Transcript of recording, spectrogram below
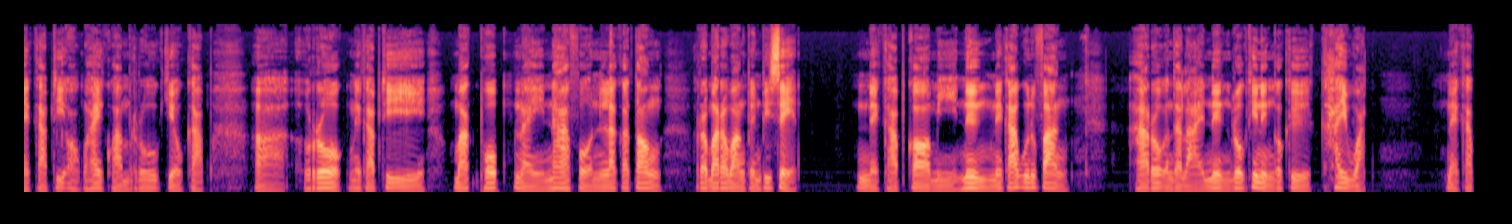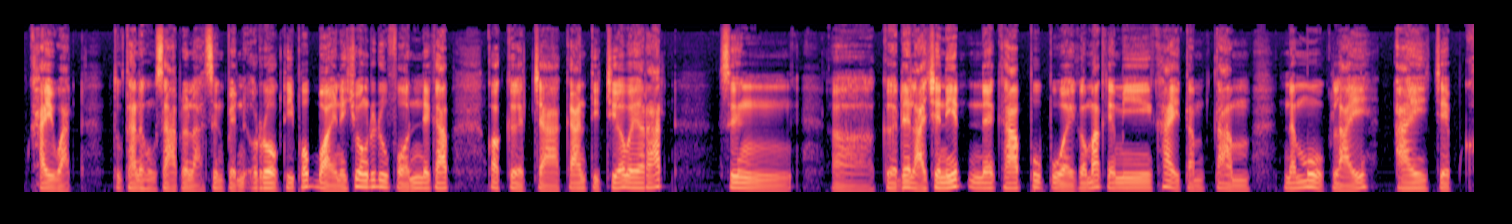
นะครับที่ออกมาให้ความรู้เกี่ยวกับโรคนะครับที่มักพบในหน้าฝนแล้วก็ต้องระมัดระวังเป็นพิเศษนะครับก็มี1นะครับคุณผู้ฟัง5โรคอันตราย 1 โรคที่ 1 ก็คือไข้หวัดนะครับไข้หวัดทุกท่านคงทราบแล้วล่ะซึ่งเป็นโรคที่พบบ่อยในช่วงฤดูฝนนะครับก็เกิดจากการติดเชื้อไวรัส ซึ่งเกิดได้หลายชนิดนะครับผู้ป่วยก็มักจะมีไข้ต่ำๆน้ำมูกไหล ไอเจ็บค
